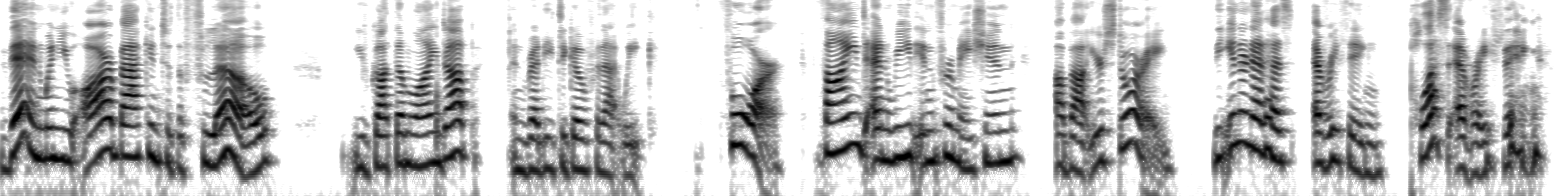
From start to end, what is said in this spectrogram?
Then when you are back into the flow, you've got them lined up and ready to go for that week. Four, find and read information about your story. The internet has everything plus everything.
